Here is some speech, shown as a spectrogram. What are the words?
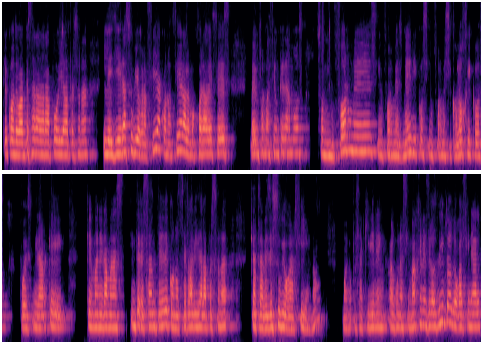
que cuando va a empezar a dar apoyo a la persona leyera su biografía, conociera. A lo mejor a veces la información que damos son informes, informes médicos, informes psicológicos, pues mirar qué, qué manera más interesante de conocer la vida de la persona que a través de su biografía. ¿no? Bueno, pues aquí vienen algunas imágenes de los libros, luego al final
